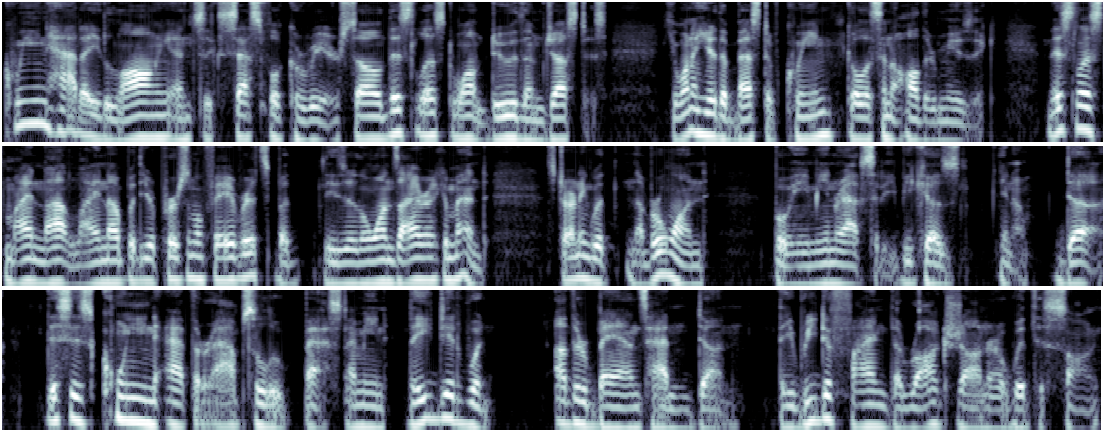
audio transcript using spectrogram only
Queen had a long and successful career, so this list won't do them justice. You want to hear the best of Queen? Go listen to all their music. This list might not line up with your personal favorites, but these are the ones I recommend. Starting with number one, Bohemian Rhapsody, because, you know, duh. This is Queen at their absolute best. I mean, they did what other bands hadn't done. They redefined the rock genre with this song.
